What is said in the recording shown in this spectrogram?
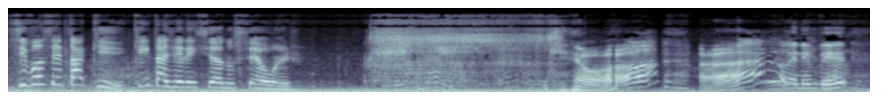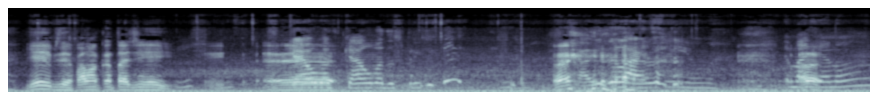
Se você tá aqui, quem tá gerenciando o céu, anjo? Ó, ah, o NB. E aí, Bezerra, fala uma cantadinha aí. É... Quer, uma, quer uma dos prints? É? Caiu do lar. Nenhuma. Mas eu não.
